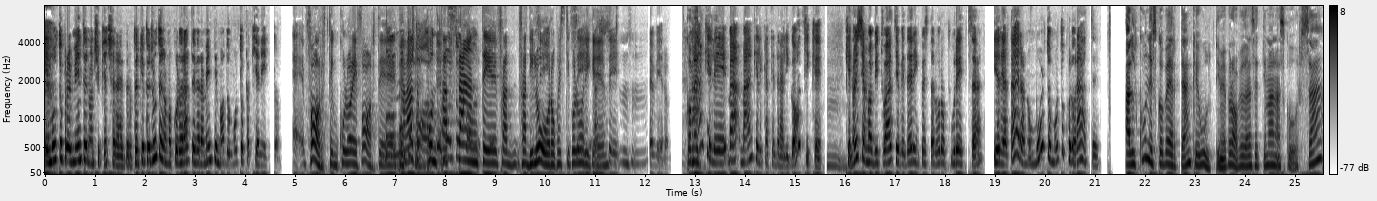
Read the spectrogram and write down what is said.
e molto probabilmente non ci piacerebbero perché per giunta erano colorate veramente in modo molto pacchianetto. È forte, un colore forte, molto tra l'altro forte, contrastante fra, fra, di loro sì, questi colori sì, che... Ah, sì, mm-hmm. è vero. Come... Ma, anche le, ma, ma, anche le, cattedrali gotiche, mm. che noi siamo abituati a vedere in questa loro purezza, in realtà erano molto molto colorate. Alcune scoperte, anche ultime, proprio della settimana scorsa,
